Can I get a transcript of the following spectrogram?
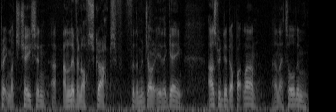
pretty much chasing and living off scraps for the majority of the game, as we did up at Larne. And I told him,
